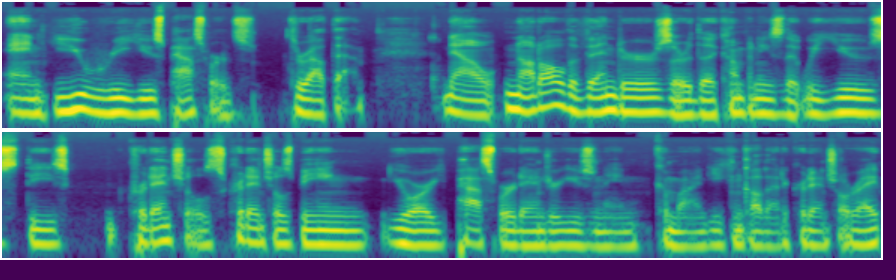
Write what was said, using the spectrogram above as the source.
And you reuse passwords throughout that. Now, not all the vendors or the companies that we use these credentials, credentials being your password and your username combined, you can call that a credential, right?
